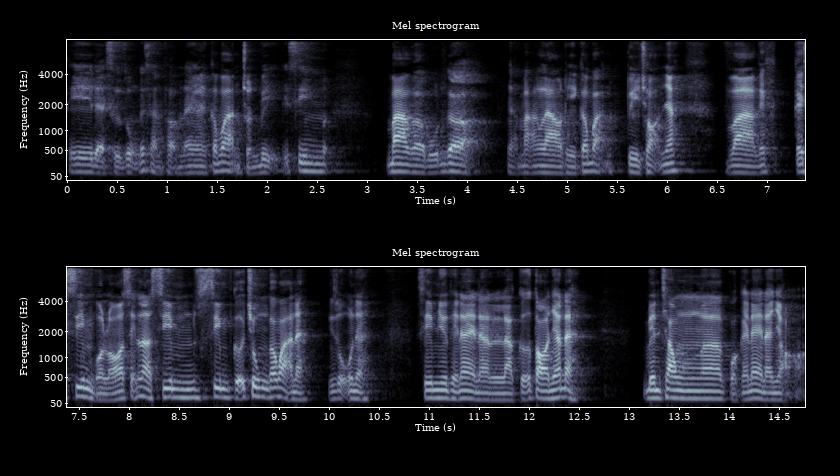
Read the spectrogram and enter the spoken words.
thì để sử dụng cái sản phẩm này, các bạn chuẩn bị cái sim 3G 4G nhà mạng nào thì các bạn tùy chọn nhé và cái cái sim của nó sẽ là sim sim cỡ chung các bạn này. Ví dụ này, sim như thế này là là cỡ to nhất này. Bên trong ờ, của cái này là nhỏ,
